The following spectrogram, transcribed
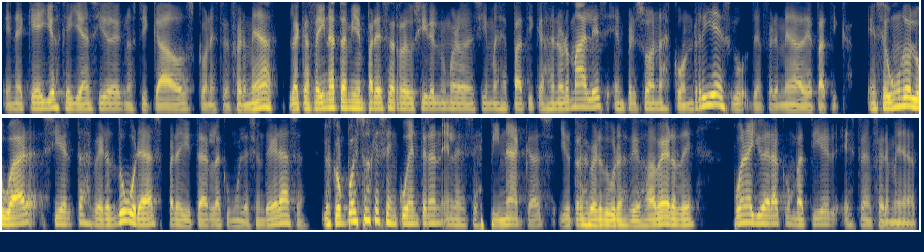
en aquellos que ya han sido diagnosticados con esta enfermedad. La cafeína también parece reducir el número de enzimas hepáticas anormales en personas con riesgo de enfermedad hepática. En segundo lugar, ciertas verduras para evitar la acumulación de grasa. Los compuestos que se encuentran en las espinacas y otras verduras de hoja verde pueden ayudar a combatir esta enfermedad.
